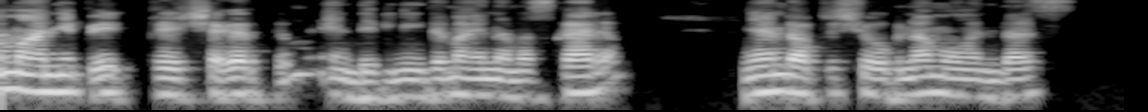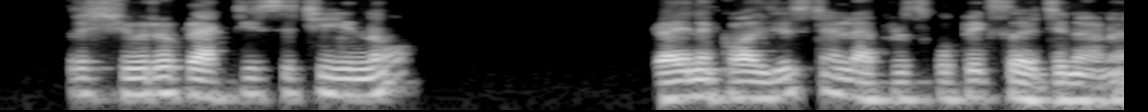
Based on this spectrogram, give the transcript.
മാന്യ പ്രേക്ഷകർക്കും എന്റെ വിനീതമായ നമസ്കാരം. ഞാൻ ഡോക്ടർ ശോഭന മോഹൻദാസ് തൃശ്ശൂർ പ്രാക്ടീസ് ചെയ്യുന്നു. ഗൈനക്കോളജിസ്റ്റ് ആൻഡ് ലാപ്രോസ്കോപ്പിക് സർജൻ ആണ്.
